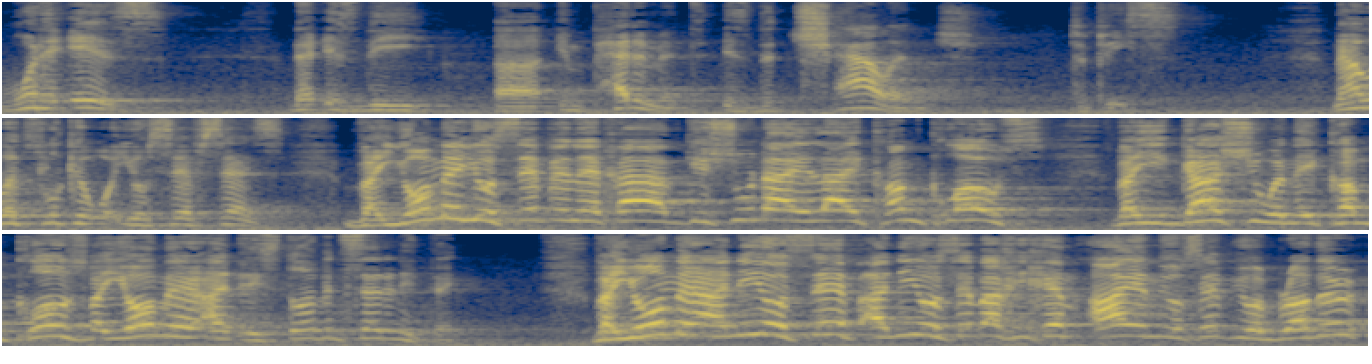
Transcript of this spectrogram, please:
what it is that is the uh, impediment, is the challenge to peace. Now let's look at what Yosef says. Vayomer Yosef elechav, gishuna elai, come close. Vayigashu, when they come close, Vayomer, they still haven't said anything. Vayomer ani Yosef, ani Yosef achichem, I am Yosef, your brother,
